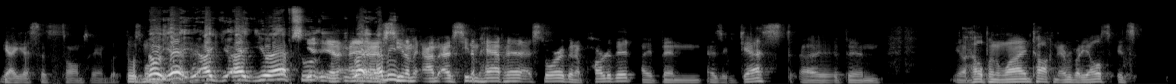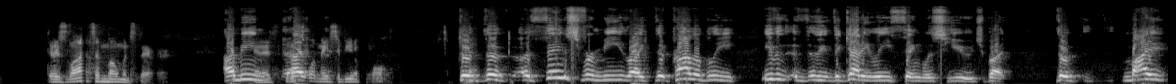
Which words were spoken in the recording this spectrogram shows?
yeah, I guess that's all I'm saying. But those No, moments. yeah. I, I, you're absolutely Yeah, and, and right. I've I mean, seen them. I've, I've seen them happen at that store. I've been a part of it. I've been as a guest. I've been, you know, helping the line, talking to everybody else. It's there's lots of moments there, I mean, that's I- what makes it beautiful. the the uh, things for me like the probably even the, the Geddy Lee thing was huge, but the my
